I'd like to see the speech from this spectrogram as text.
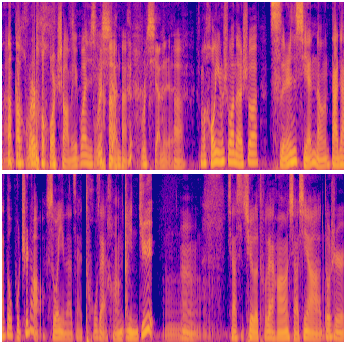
啊，跟活多活少没关系、啊，不是闲的，不是闲的人。啊。那么侯嬴说呢，说此人贤能，大家都不知道，所以呢，在屠宰行隐居。嗯，下次去了屠宰行，小心啊，都是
